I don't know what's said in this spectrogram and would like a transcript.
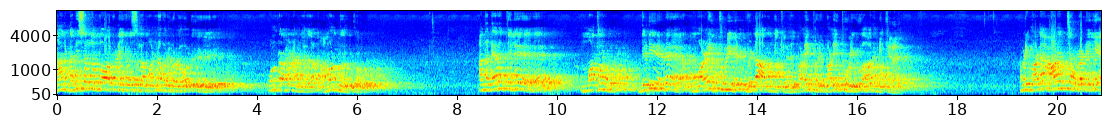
நாங்கள் நபி சல்லாஹ் அலைஹி வசல்லம் அன்னவர்களோடு ஒன்றாக நாங்கள் எல்லாம் அமர்ந்து இருக்கிறோம். அந்த நேரத்தில் மதம் திடீரென மழை துளிகள் விழ ஆரம்பிக்கிறது மழை மழைப்பொழிவு ஆரம்பிக்கிறது. அப்படி மழை ஆரம்பித்த உடனேயே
